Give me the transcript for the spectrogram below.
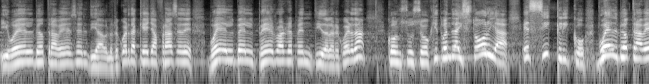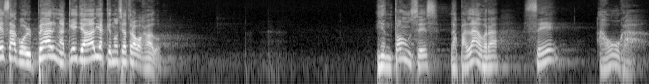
y vuelve otra vez el diablo. Recuerda aquella frase de vuelve el perro arrepentido, ¿la recuerda? Con sus ojitos, en la historia es cíclico, vuelve otra vez a golpear en aquella área que no se ha trabajado. Y entonces la palabra se ahoga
